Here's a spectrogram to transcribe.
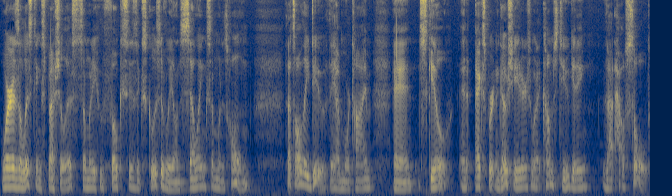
Whereas a listing specialist, somebody who focuses exclusively on selling someone's home, that's all they do. They have more time and skill and expert negotiators when it comes to getting that house sold.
